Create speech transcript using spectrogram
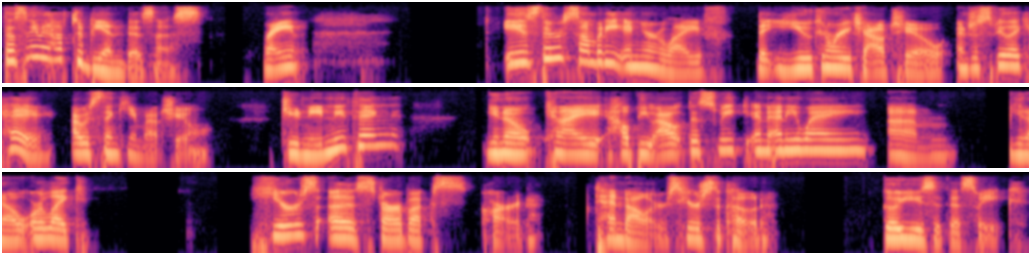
Doesn't even have to be in business, right? Is there somebody in your life that you can reach out to and just be like, hey, I was thinking about you. Do you need anything? You know, can I help you out this week in any way? Um, you know, or like, here's a Starbucks card, $10. Here's the code. Go use it this week.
